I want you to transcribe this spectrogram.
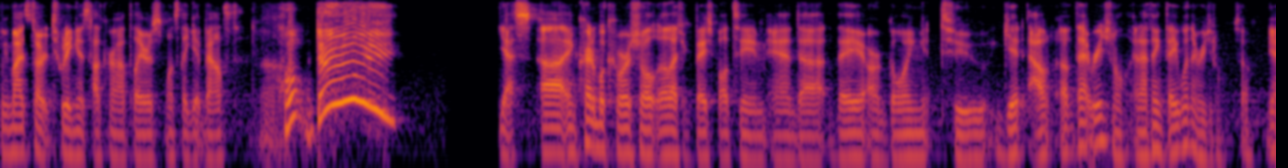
We might start tweeting at South Carolina players once they get bounced. Uh, Hump day! Yes, uh, incredible commercial electric baseball team, and uh, they are going to get out of that regional, and I think they win the regional. So yeah,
